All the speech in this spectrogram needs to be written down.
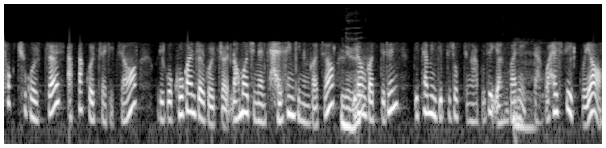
척추골절, 압박골절이죠. 그리고 고관절 골절, 넘어지면 잘 생기는 거죠. 네. 이런 것들은 비타민 D 부족증하고도 연관이 음. 있다고 할 수 있고요.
